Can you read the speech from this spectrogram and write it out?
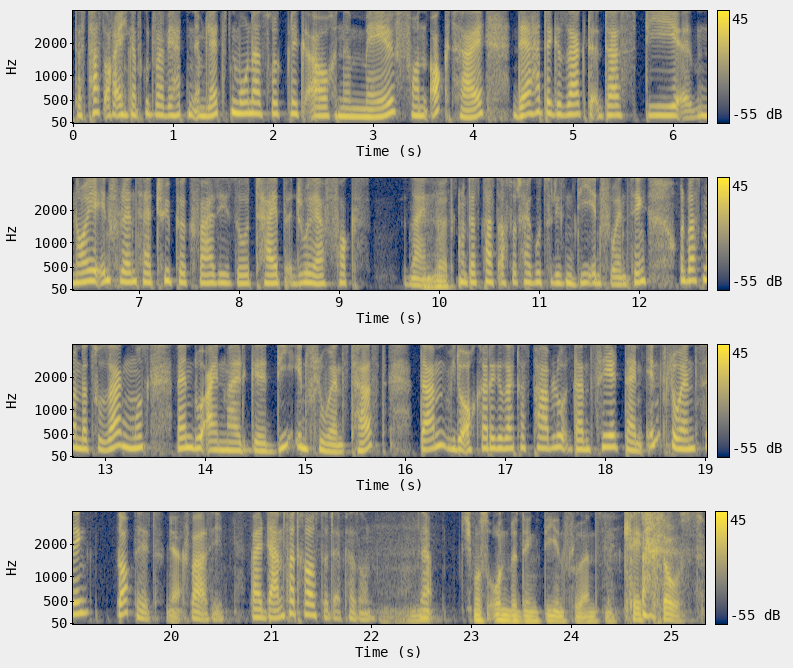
Das passt auch eigentlich ganz gut, weil wir hatten im letzten Monatsrückblick auch eine Mail von Octai. Der hatte gesagt, dass die neue Influencer-Type quasi so Type Julia Fox sein wird. Und das passt auch total gut zu diesem De-Influencing. Und was man dazu sagen muss, wenn du einmal de-influenced hast, dann, wie du auch gerade gesagt hast, Pablo, dann zählt dein Influencing doppelt Ja. quasi. Weil dann vertraust du der Person. Ja. Ich muss unbedingt die influenzen. Case closed.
